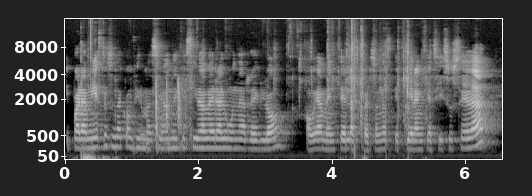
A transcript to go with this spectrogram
y para mí esta es una confirmación de que sí va a haber algún arreglo, obviamente las personas que quieran que así suceda,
